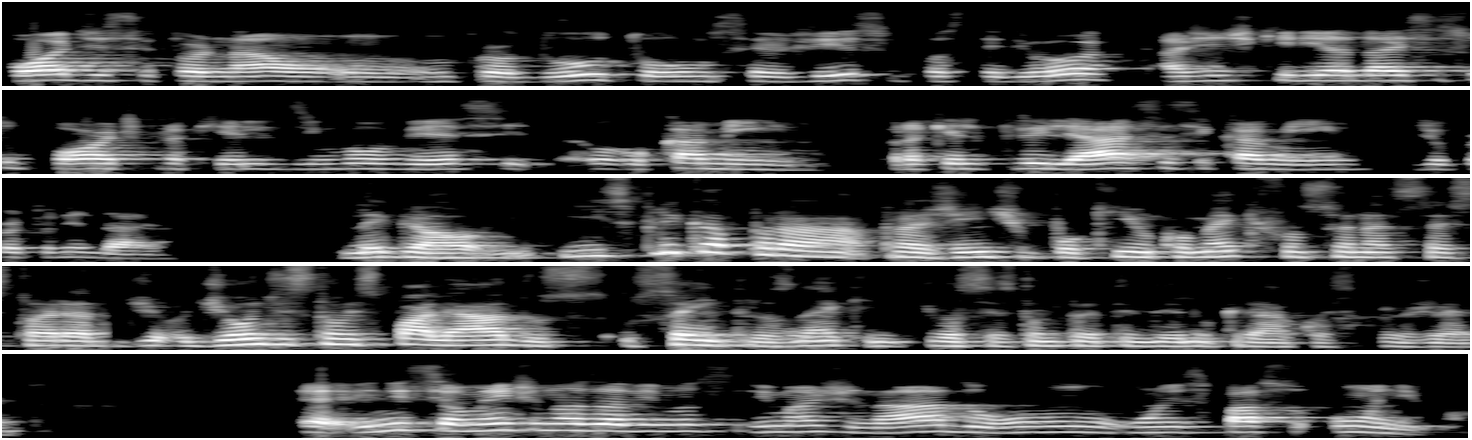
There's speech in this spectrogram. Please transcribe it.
pode se tornar um, um produto ou um serviço posterior, a gente queria dar esse suporte para que ele desenvolvesse o caminho, para que ele trilhasse esse caminho de oportunidades. Legal. E explica para a gente um pouquinho como é que funciona essa história de, de onde estão espalhados os centros né, que, que vocês estão pretendendo criar com esse projeto. É, inicialmente, nós havíamos imaginado um, um espaço único,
